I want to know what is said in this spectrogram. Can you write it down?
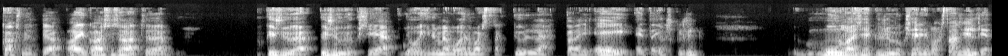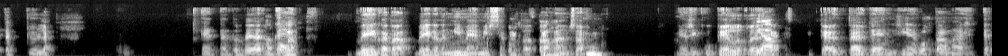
kaksi minuuttia aikaa sä saat ö, kysyä kysymyksiä, joihin mä voin vastata kyllä tai ei, että jos kysyt muunlaisia kysymyksiä, niin vastaan silti, että kyllä. Että tota, ja saat veikata, veikata nimeä missä kohtaa tahansa, ja sitten kun kello tulee käy täyteen, niin siinä kohtaa mä sitten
